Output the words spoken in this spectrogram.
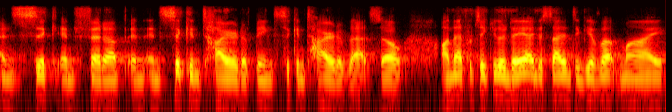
and sick and fed up and, and sick and tired of being sick and tired of that. So on that particular day, I decided to give up my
